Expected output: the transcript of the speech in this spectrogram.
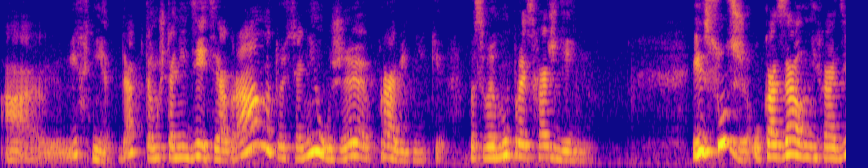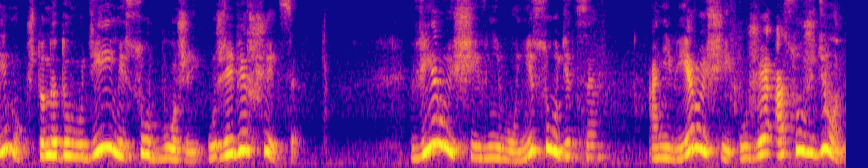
а их нет, да, потому что они дети Авраама, то есть они уже праведники по своему происхождению. Иисус же указал Никодиму, что над иудеями суд Божий уже вершится. Верующий в Него не судится, а неверующий уже осужден,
